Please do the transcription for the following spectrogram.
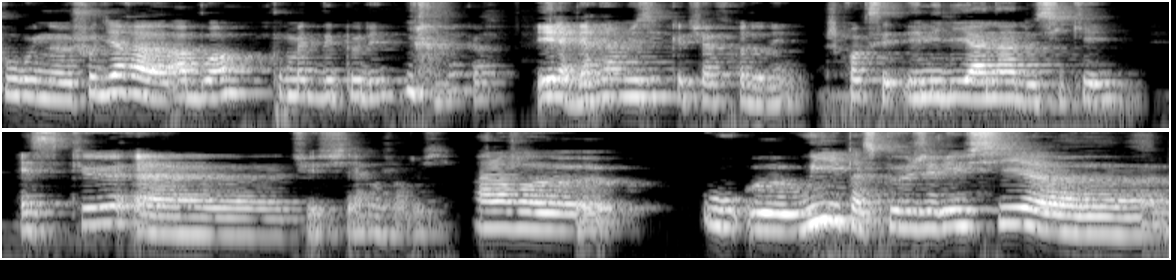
pour une chaudière à, à bois pour mettre des pelés. D'accord. Et la dernière musique que tu as fredonnée? Je crois que c'est Emiliana de CK. Est-ce que euh, tu es fière aujourd'hui? Alors euh, ou, euh, oui, parce que j'ai réussi, euh,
